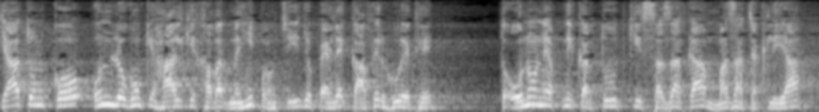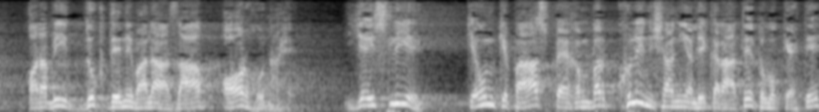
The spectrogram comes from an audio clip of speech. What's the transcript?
क्या तुमको उन लोगों के हाल की खबर नहीं पहुँची जो पहले काफिर हुए थे? तो उन्होंने अपनी करतूत की सजा का मज़ा चख लिया और अभी दुख देने वाला अजाब और होना है। यह इसलिए कि उनके पास पैगंबर खुली निशानियाँ लेकर आते तो वो कहते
